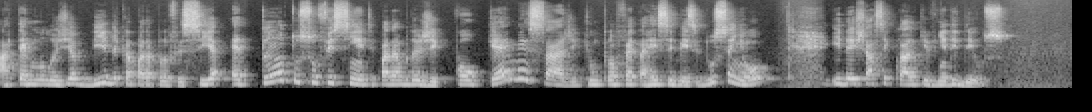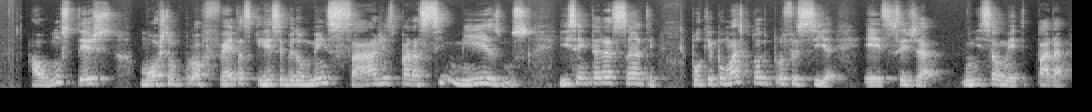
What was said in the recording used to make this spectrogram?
a terminologia bíblica para profecia é tanto suficiente para abranger qualquer mensagem que um profeta recebesse do Senhor e deixasse claro que vinha de Deus. Alguns textos mostram profetas que receberam mensagens para si mesmos. Isso é interessante, porque por mais que toda profecia eh, seja inicialmente para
